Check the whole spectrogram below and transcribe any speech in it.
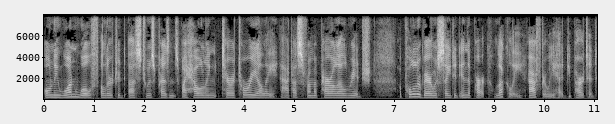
only one wolf alerted us to his presence by howling territorially at us from a parallel ridge. A polar bear was sighted in the park, luckily, after we had departed.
